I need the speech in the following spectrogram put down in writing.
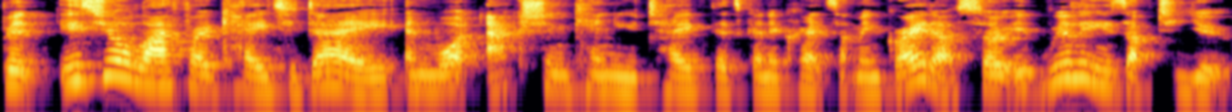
But is your life okay today? And what action can you take that's going to create something greater? So it really is up to you.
